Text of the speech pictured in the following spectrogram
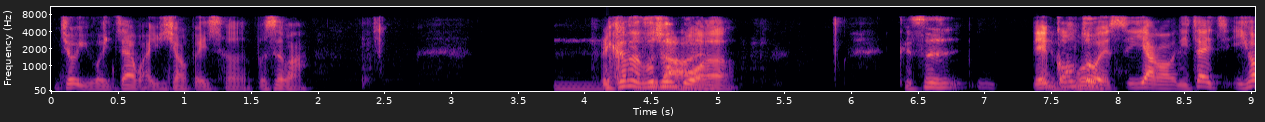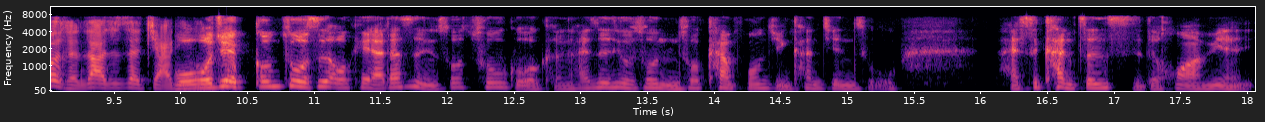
你就以为你在玩云霄飞车，不是吗？嗯，你根本不出国了。可是连工作也是一样哦，你在以后可能大家就是在家里。我我觉得工作是 OK 啊，但是你说出国可能还是就是说你说看风景、看建筑，还是看真实的画面。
